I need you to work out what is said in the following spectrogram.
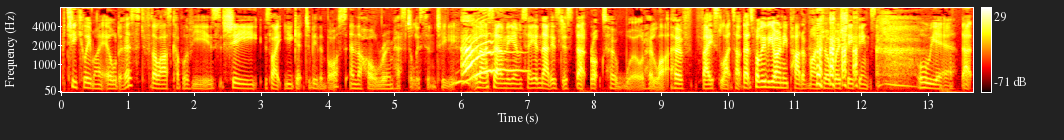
particularly my eldest for the last couple of years. She is like, you get to be the boss, and the whole room has to listen to you. Ah! And I say I'm the MC, and that is just that rocks her world. Her light, her face lights up. That's probably the only part of my job where she thinks, oh yeah, that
